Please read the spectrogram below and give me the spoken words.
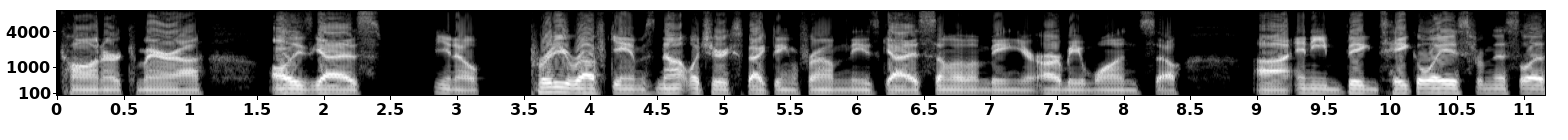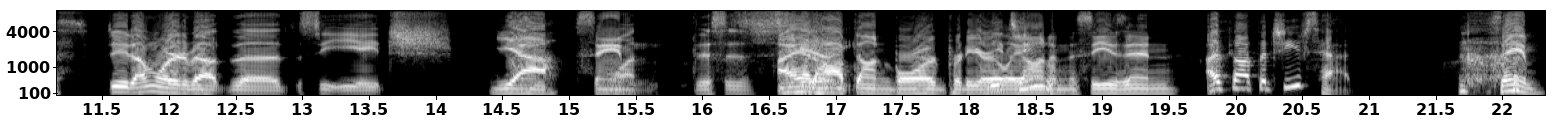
Conner, Kamara, all these guys, you know, pretty rough games. Not what you're expecting from these guys. Some of them being your RB one. So, uh, any big takeaways from this list? Dude, I'm worried about the CEH Yeah, same. one. This is. I had hopped on board pretty early on in the season. I thought the Chiefs had. Same.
